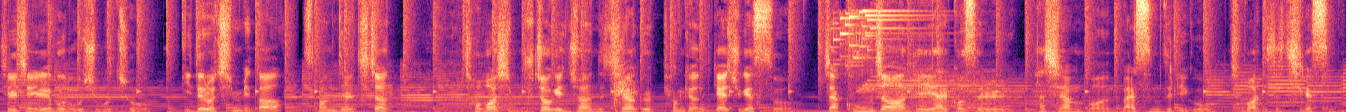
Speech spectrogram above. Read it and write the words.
질증 1분 55초. 이대로 칩니다. 사람들 진짜 저밭이 무적인 줄 알았는데 제가 그 편견 깨주겠어. 진짜 공정하게 할 것을 다시 한번 말씀드리고 저밭 이제 치겠습니다.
